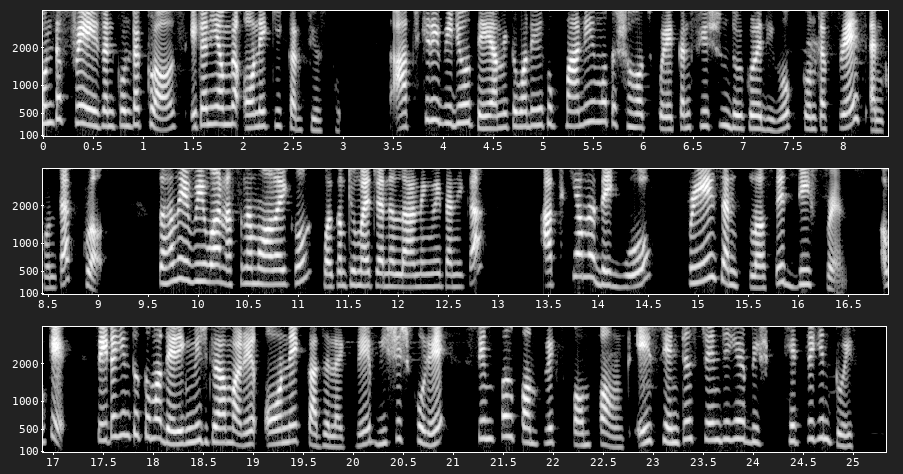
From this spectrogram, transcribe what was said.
কোনটা phrase and কোনটা clause এটা নিয়ে আমরা অনেকেই কনফিউজ থাকি। আজকের এই ভিডিওতে আমি তোমাদেরকে খুব পানির মতো সহজ করে কনফিউশন দূর করে দিব কোনটা ফ্রেজ এন্ড কোনটা ক্লজ তো হ্যালো এভরিওয়ান আসসালামু আলাইকুম। Welcome to my channel learning with Anika আজকে আমরা দেখব ফ্রেজ এন্ড ক্লজের ডিফারেন্স ওকে সেটা কিন্তু তোমাদের ইংলিশ গ্রামারে অনেক কাজে লাগবে, বিশেষ করে সিম্পল কমপ্লেক্স কম্পাউন্ড এই সেন্টেন্স চেঞ্জিং এর ক্ষেত্রে কিন্তু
